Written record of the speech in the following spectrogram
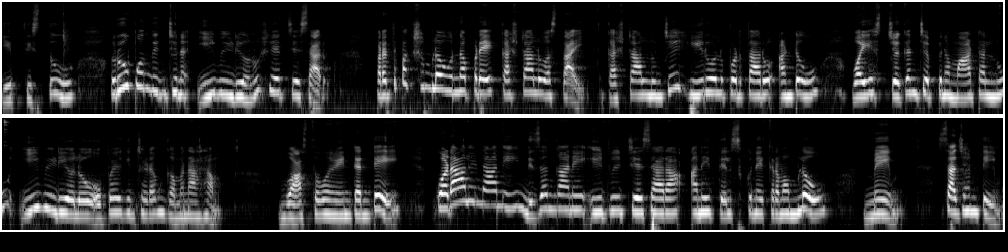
కీర్తిస్తూ రూపొందించిన ఈ వీడియోను షేర్ చేశారు. ప్రతిపక్షంలో ఉన్నప్పుడే కష్టాలు వస్తాయి. కష్టాల నుంచే హీరోలు పుడతారు అంటూ వైఎస్ జగన్ చెప్పిన మాటలను ఈ వీడియోలో ఉపయోగించడం గమనార్హం. వాస్తవం ఏంటంటే కొడాలి నాని నిజంగానే ఈ ట్వీట్ చేశారా అని తెలుసుకునే క్రమంలో మేం సజన్ టీం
